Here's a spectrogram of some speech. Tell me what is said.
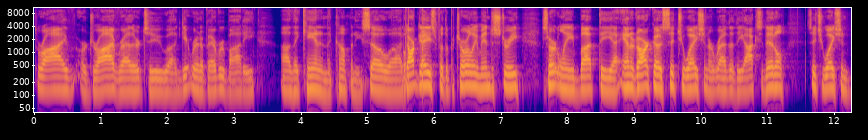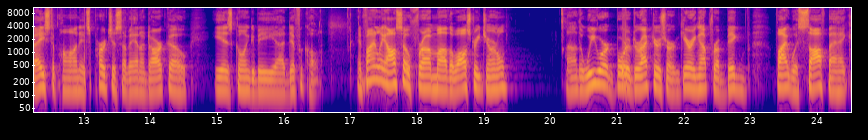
thrive or drive rather to uh, get rid of everybody uh, they can in the company. So uh, dark days for the petroleum industry, certainly, but the Anadarko situation, or rather the Occidental situation based upon its purchase of Anadarko, is going to be difficult. And finally, also from the Wall Street Journal, the WeWork board of directors are gearing up for a big fight with SoftBank,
